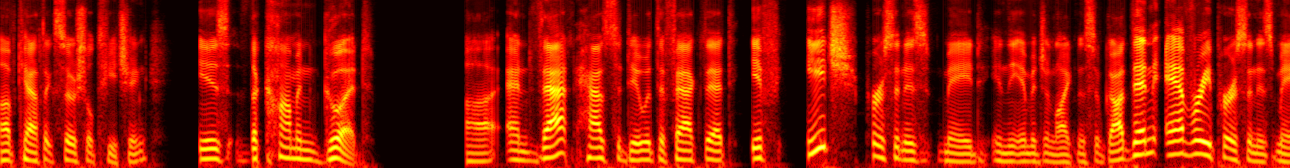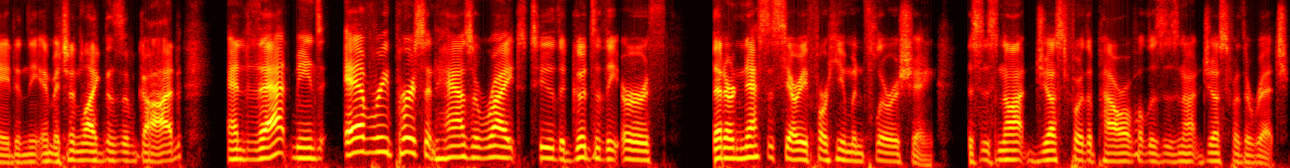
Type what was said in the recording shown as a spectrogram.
of Catholic social teaching is the common good. Uh, and that has to do with the fact that if each person is made in the image and likeness of God, then every person is made in the image and likeness of God. And that means every person has a right to the goods of the earth that are necessary for human flourishing. This is not just for the powerful, this is not just for the rich.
